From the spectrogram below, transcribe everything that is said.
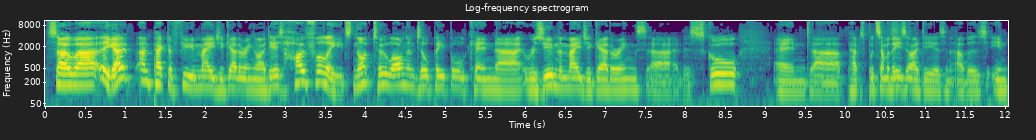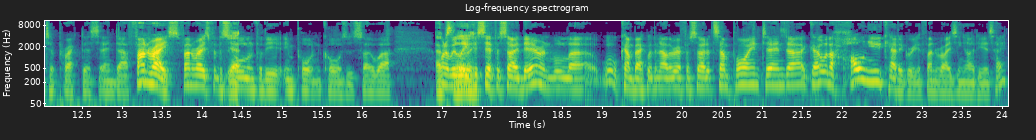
So uh, there you go. Unpacked a few major gathering ideas. Hopefully, it's not too long until people can uh, resume the major gatherings uh, at their school and uh, perhaps put some of these ideas and others into practice and uh, fundraise, fundraise for the school and for the important causes. So. Uh, why don't we leave this episode there, and we'll uh, we'll come back with another episode at some point, and uh, go with a whole new category of fundraising ideas. Hey,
